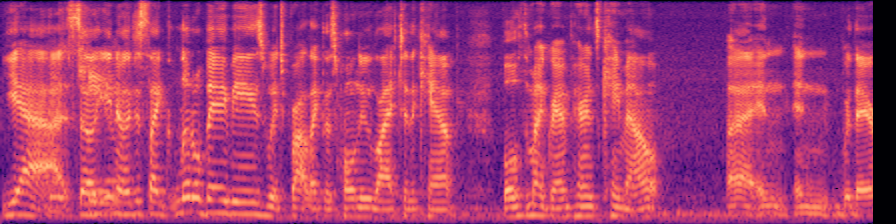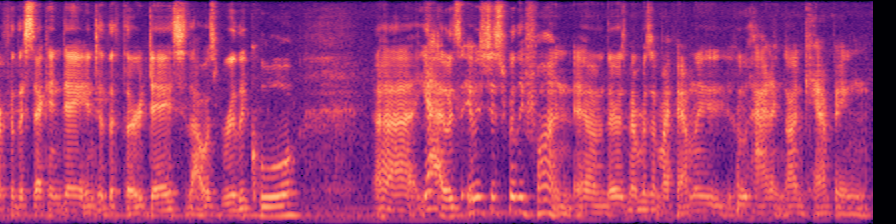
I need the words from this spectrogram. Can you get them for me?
Yeah, That's so you know, just like little babies, which brought like this whole new life to the camp. Both of my grandparents came out uh, and and were there for the second day into the third day, so that was really cool. Uh, yeah, it was it was just really fun. Um, there was members of my family who hadn't gone camping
